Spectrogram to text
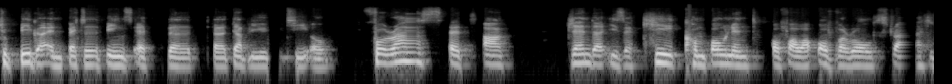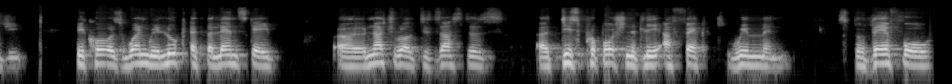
to bigger and better things at the uh, WTO. For us at ARC, gender is a key component of our overall strategy because when we look at the landscape, uh, natural disasters uh, disproportionately affect women. So, therefore,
